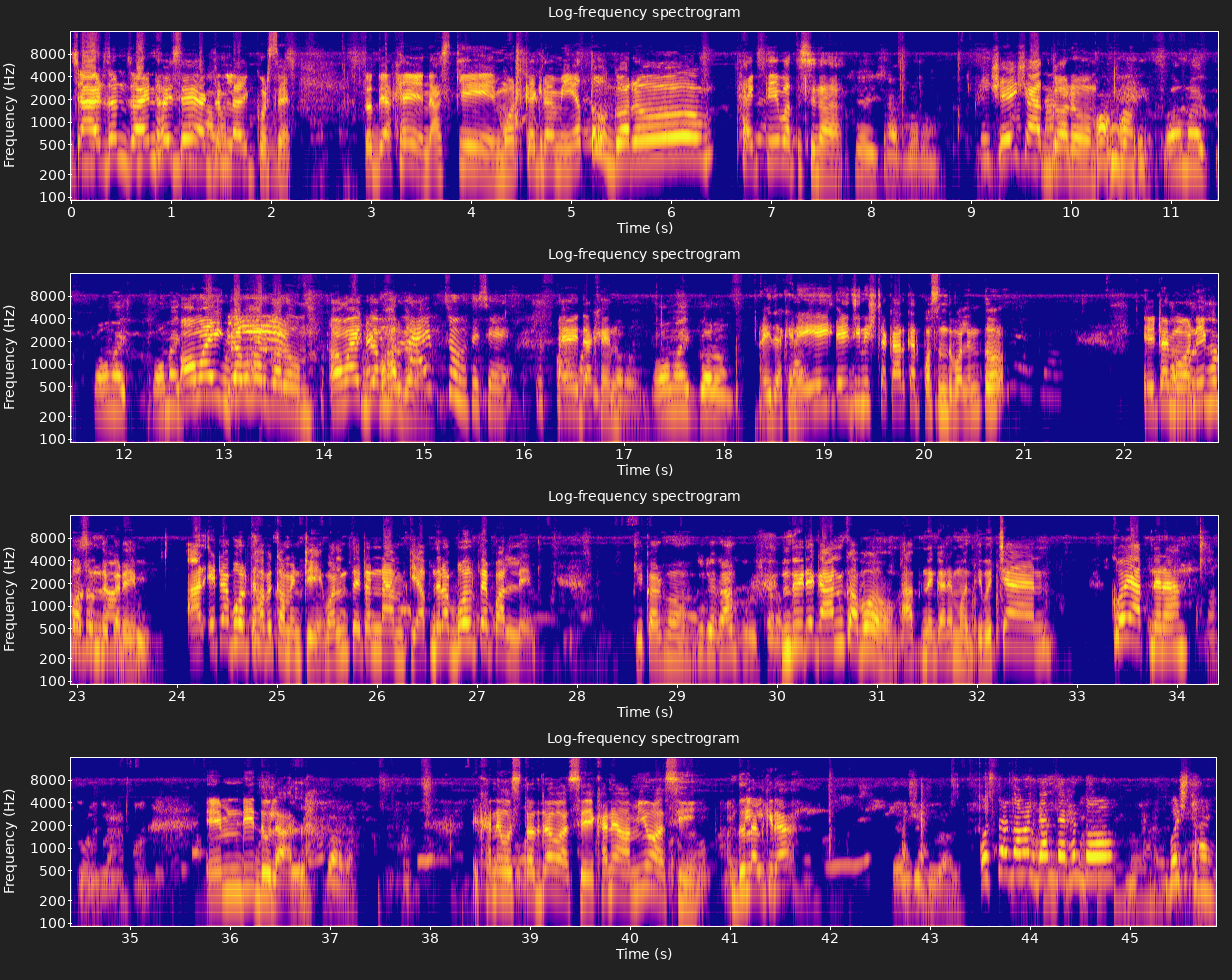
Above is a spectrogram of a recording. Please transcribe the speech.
চারজন জয়েন হয়েছে একজন লাইক করছে। তো দেখেন আজকে মটকা গ্রামে এত গরম। থাকতেই পারতেছি না। সেই সাত গরম। সেই সাত গরম। অমাইক অমাইক অমাইক অমাইক ব্যবহার গরম অমাইক ব্যবহার গরম। চলতেছে। এই দেখেন। অমাইক গরম। এই দেখেন এই এই- জিনিসটা কার কার পছন্দ বলেন তো? এটা আমি অনেক পছন্দ করি। আর এটা বলতে হবে কমেন্টে বলেন তো এটার নাম কি? আপনারা বলতে পারলে। কি করব? দুটো গান পুরস্কার দুইটা গান গাবো আপনাদের মধ্যে বুঝছেন? কই আপনারা? এমডি দুলাল। বাবা। এখানে ওস্তাদরাও আছে এখানে আমিও আছি। দুলাল কিরা? ওস্তাদ আমার গান দেখেন তো। বসে থাকেন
